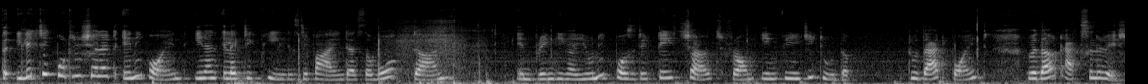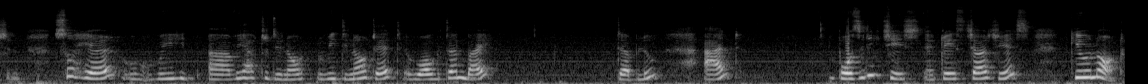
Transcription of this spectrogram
the electric potential at any point in an electric field is defined as the work done in bringing a unit positive charge from infinity to the to that point without acceleration. So here we uh, we have to denote we denote it work done by W and positive trace, trace charge is Q naught.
